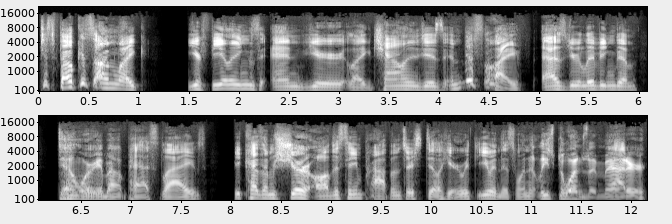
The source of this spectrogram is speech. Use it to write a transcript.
just focus on like your feelings and your like challenges in this life as you're living them. Don't worry about past lives because I'm sure all the same problems are still here with you in this one, at least the ones that matter.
